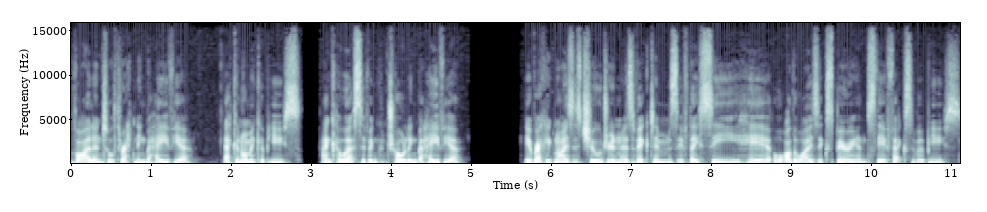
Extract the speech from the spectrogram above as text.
violent or threatening behaviour, economic abuse, and coercive and controlling behaviour. It recognises children as victims if they see, hear, or otherwise experience the effects of abuse.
